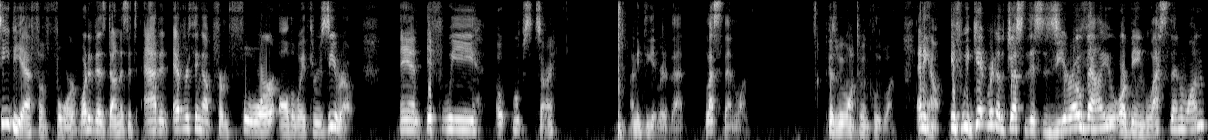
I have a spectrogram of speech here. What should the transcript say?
CDF of 4, what it has done is it's added everything up from 4 all the way through 0. And if we, oh, oops, sorry. I need to get rid of that. Less than 1 because we want to include one. Anyhow, if we get rid of just this zero value or being less than one,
